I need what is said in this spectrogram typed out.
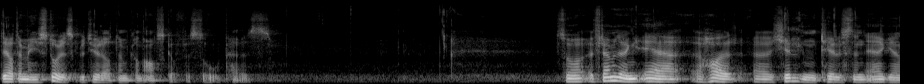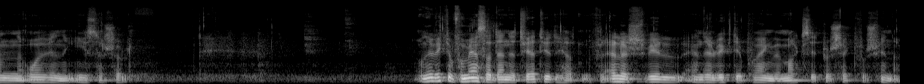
Det at de er historiske, betyr at de kan avskaffes og oppheves. Så fremmedgjøring har uh, kilden til sin egen overvinning i seg sjøl. Og Det er viktig å få med seg denne tvetydigheten, for ellers vil en del viktige poeng ved Marx sitt prosjekt forsvinne.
